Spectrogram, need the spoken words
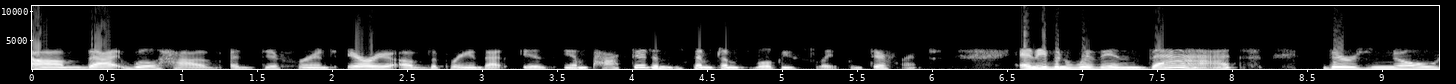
um, that will have a different area of the brain that is impacted, and the symptoms will be slightly different. And even within that, there's no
